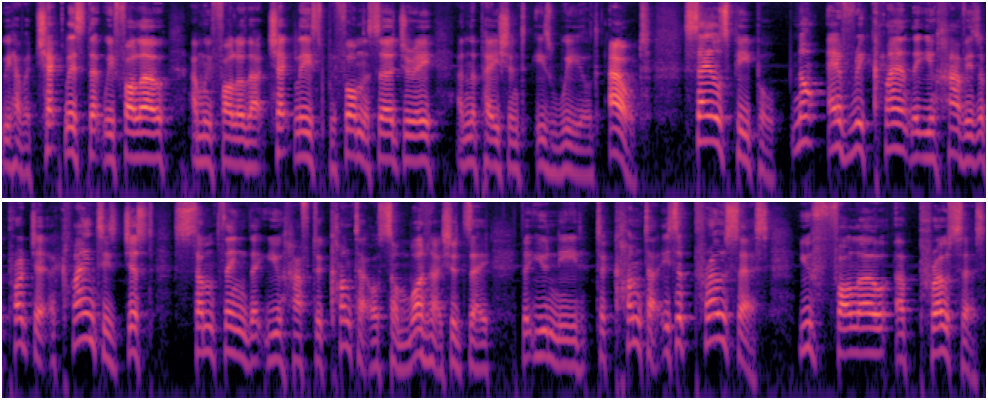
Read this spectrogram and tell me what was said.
we have a checklist that we follow, and we follow that checklist, perform the surgery, and the patient is wheeled out. Salespeople, not every client that you have is a project. A client is just something that you have to contact, or someone, I should say, that you need to contact. It's a process. You follow a process.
